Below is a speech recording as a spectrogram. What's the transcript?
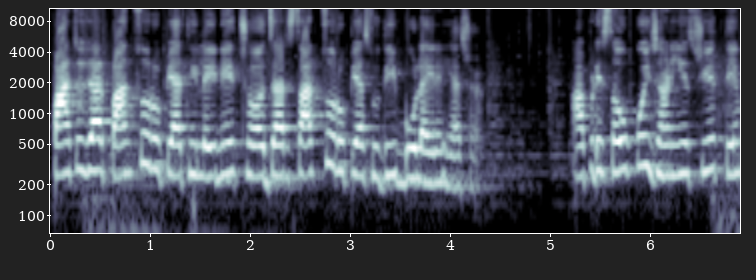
પાંચ હજાર પાંચસો રૂપિયાથી લઈને છ હજાર સાતસો રૂપિયા સુધી બોલાઈ રહ્યા છે. આપણે સૌ કોઈ જાણીએ છીએ તેમ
